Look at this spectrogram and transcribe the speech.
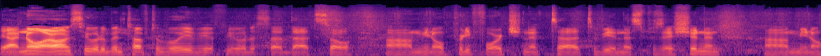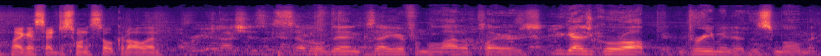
yeah, no, it honestly would have been tough to believe if you would have said that. So, um, you know, pretty fortunate uh, to be in this position. And, um, you know, like I said, just want to soak it all in. Josh, has it settled in? Because I hear from a lot of players, you guys grew up dreaming of this moment.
